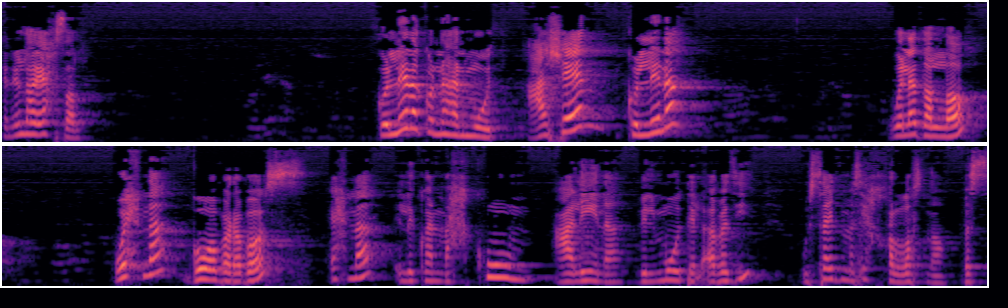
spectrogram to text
كان إيه اللي هيحصل؟ كلنا كنا هنموت. عشان كلنا ولاد الله وإحنا جوه باراباس إحنا اللي كان محكوم علينا بالموت الأبدي والسيد المسيح خلصنا. بس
